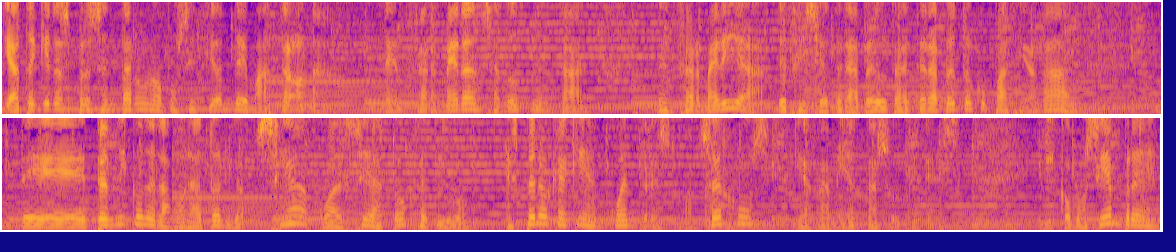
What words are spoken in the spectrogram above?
Ya te quieres presentar una oposición de matrona, de enfermera en salud mental, de enfermería, de fisioterapeuta, de terapeuta ocupacional, de técnico de laboratorio, sea cual sea tu objetivo, espero que aquí encuentres consejos y herramientas útiles. Y como siempre,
